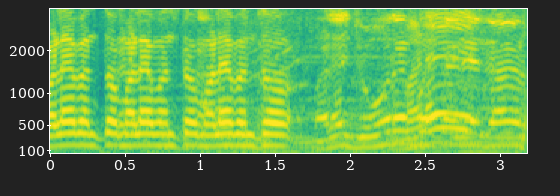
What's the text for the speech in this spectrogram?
ಮಳೆ ಬಂತು ಮಳೆ ಬಂತು ಮಳೆ ಬಂತು. ಮಳೆ ಜೋರಾಗಿ ಬರ್ತಾ ಇದೆ ಸರ್.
